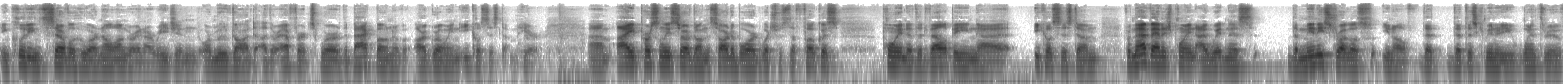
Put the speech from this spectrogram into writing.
including several who are no longer in our region or moved on to other efforts, were the backbone of our growing ecosystem here. Um, I personally served on the SARTA board, which was the focus point of the developing uh, ecosystem. From that vantage point, I witnessed the many struggles you know that that this community went through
